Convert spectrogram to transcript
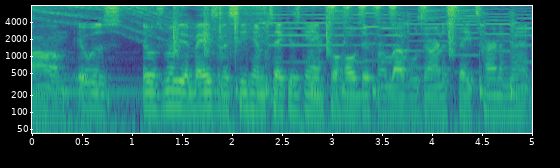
Um, it was it was really amazing to see him take his game to a whole different level during the state tournament.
